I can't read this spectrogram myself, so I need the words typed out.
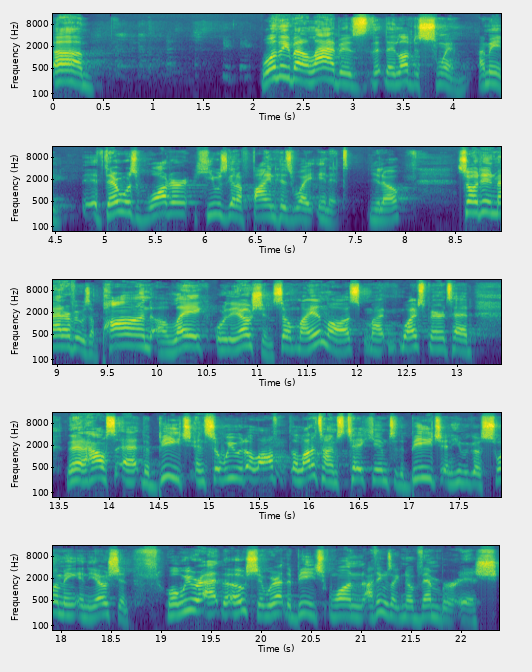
Um, one thing about a lab is that they love to swim. I mean, if there was water, he was going to find his way in it. You know. So it didn't matter if it was a pond, a lake, or the ocean. So my in-laws, my wife's parents had they had a house at the beach, and so we would a lot, a lot of times take him to the beach, and he would go swimming in the ocean. Well, we were at the ocean, we were at the beach one, I think it was like November-ish,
